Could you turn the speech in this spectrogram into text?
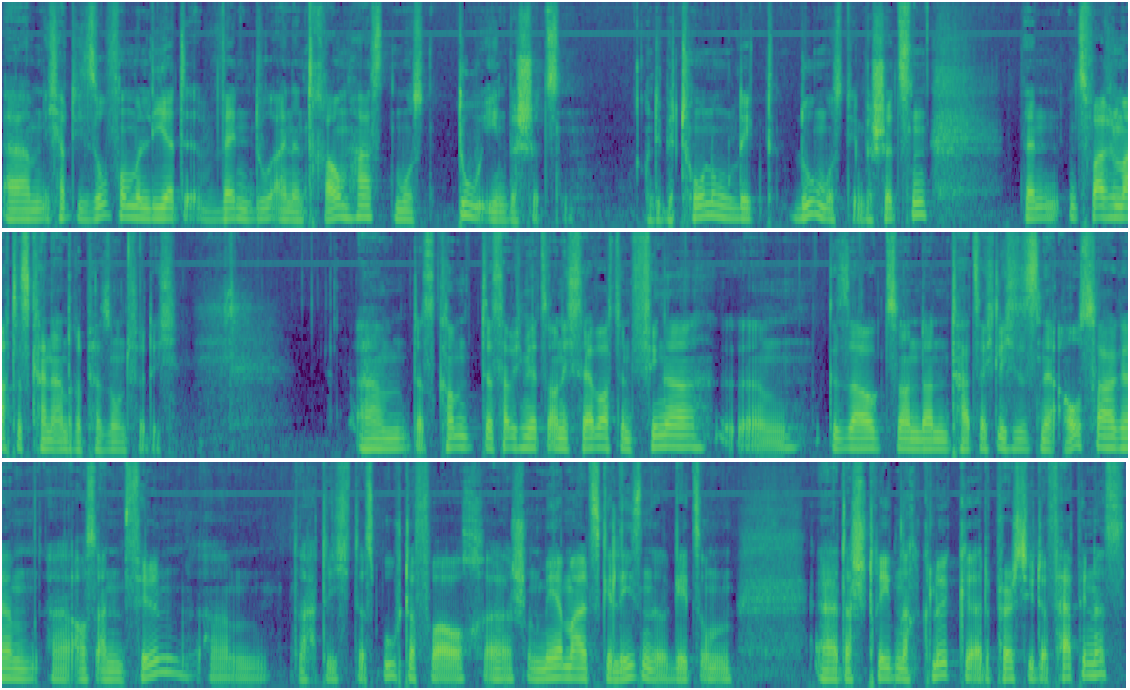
Ähm, ich habe die so formuliert, wenn du einen Traum hast, musst du ihn beschützen. Und die Betonung liegt, du musst ihn beschützen, denn im Zweifel macht es keine andere Person für dich. Ähm, das kommt, das habe ich mir jetzt auch nicht selber aus den Finger ähm, gesaugt, sondern tatsächlich ist es eine Aussage äh, aus einem Film. Ähm, da hatte ich das Buch davor auch äh, schon mehrmals gelesen. Da geht es um äh, das Streben nach Glück, äh, The Pursuit of Happiness.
